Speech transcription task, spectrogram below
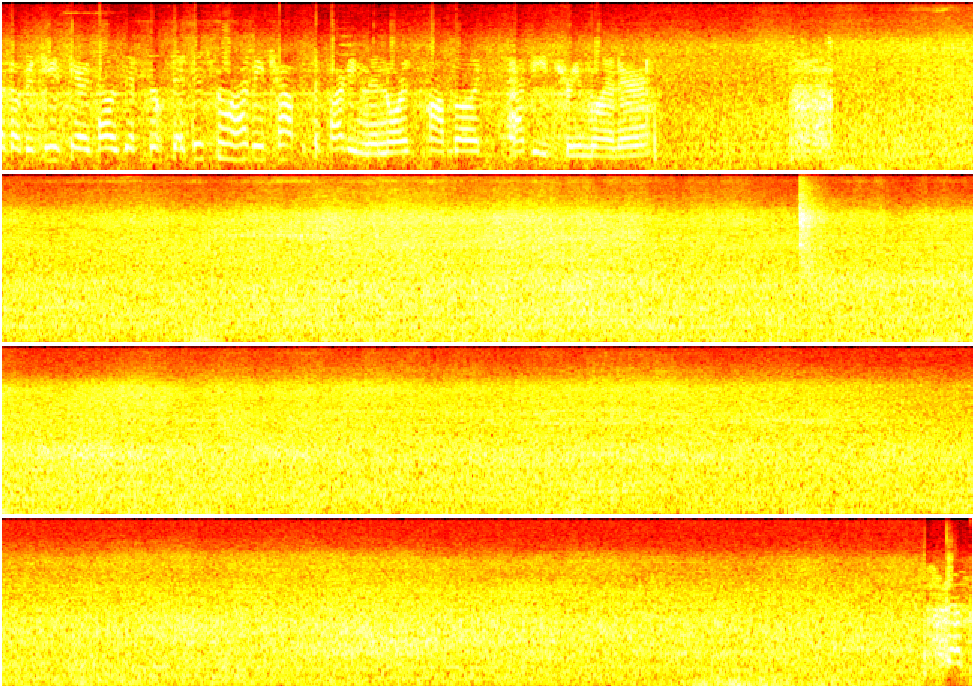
Helicopter 2 Sierra Hotel, additional heavy traffic departing the North Complex Heavy Dreamliner. Delta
